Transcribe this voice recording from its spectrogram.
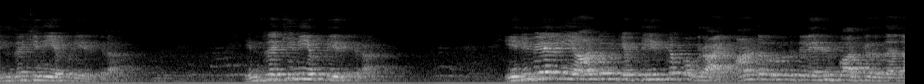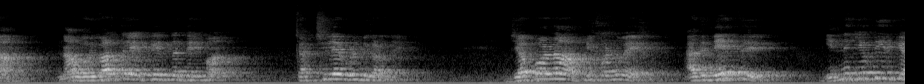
இன்றைக்கு நீ எப்படி இருக்கிறார் இன்றைக்கு நீ எப்படி இருக்கிறார் இனிமேல் நீ ஆண்டவருக்கு எப்படி இருக்க போகிறாய்? ஆண்டவர் உன்னிடத்தில் எதிர்பார்க்கிறத தான் நான் ஒரு காலத்துல எப்படி இருந்தேன் தெரியுமா? சர்ச்சிலே விழுந்து கிடந்தேன். ஜப்பானா அப்படி பண்ணுவேன். அது நேத்து இன்னைக்கு எப்படி இருக்க?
